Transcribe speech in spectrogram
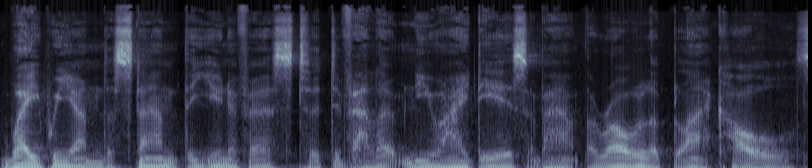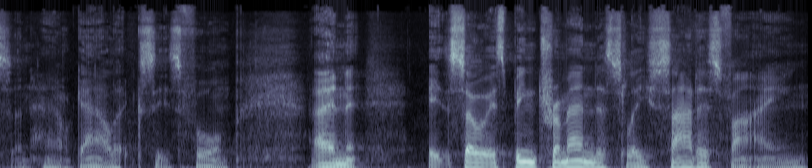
way we understand the universe, to develop new ideas about the role of black holes and how galaxies form. And it, so it's been tremendously satisfying,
